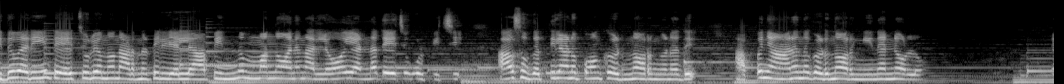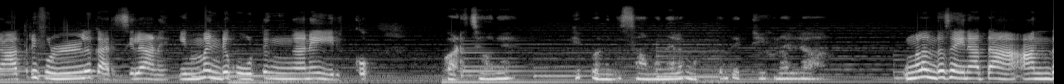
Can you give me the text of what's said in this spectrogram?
ഇതുവരെയും തേച്ചുളി ഒന്നും നടന്നിട്ടില്ലല്ലോ. അപ്പൊ ഇന്ന് ഉമ്മ ഒന്ന് ഓനെ നല്ലോ എണ്ണ തേച്ച് കുളിപ്പിച്ച് ആ സുഖത്തിലാണ് ഇപ്പൊ ഓൻ കിടന്നുറങ്ങണത്. അപ്പൊ ഞാനൊന്ന് കിടന്നുറങ്ങി തന്നെ ഉള്ളൂ. രാത്രി ഫുള്ള് കരച്ചിലാണ്. ഇമ്മ എന്റെ കൂട്ട് ഇങ്ങനെ ഇരിക്കും. പഠിച്ചോനെ ഈ പെണ്ണിന്റെ സമനില മൊത്തം തെറ്റിക്കണല്ല നിങ്ങൾ എന്താ സൈനാത്ത? അന്ത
